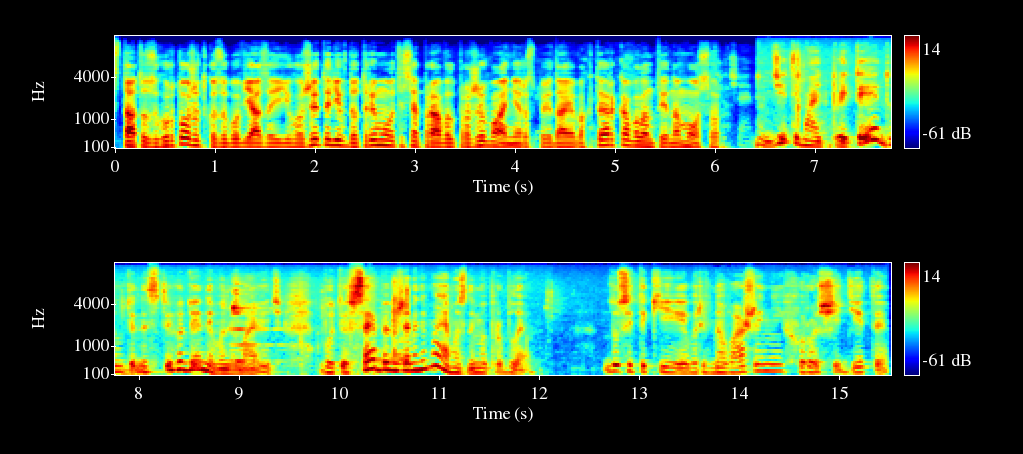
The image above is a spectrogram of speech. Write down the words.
Статус гуртожитку зобов'язує його жителів дотримуватися правил проживання, розповідає вахтерка Валентина Мосор. Діти мають прийти до 11 години, вони мають бути в себе вже. Ми не маємо з ними проблем. Досить такі врівноважені, хороші діти.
